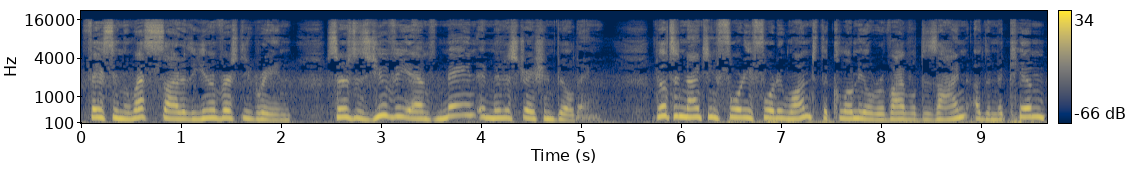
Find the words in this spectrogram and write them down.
facing the west side of the University Green serves as UVM's main administration building. Built in 1940-41 to the colonial revival design of the McKim,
